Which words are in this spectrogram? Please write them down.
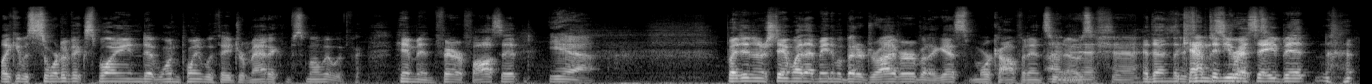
like it was sort of explained at one point with a dramatic moment with him and Farrah Fawcett. Yeah. But I didn't understand why that made him a better driver. But I guess more confidence. Who I knows? uh, And then the Captain script. USA bit.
